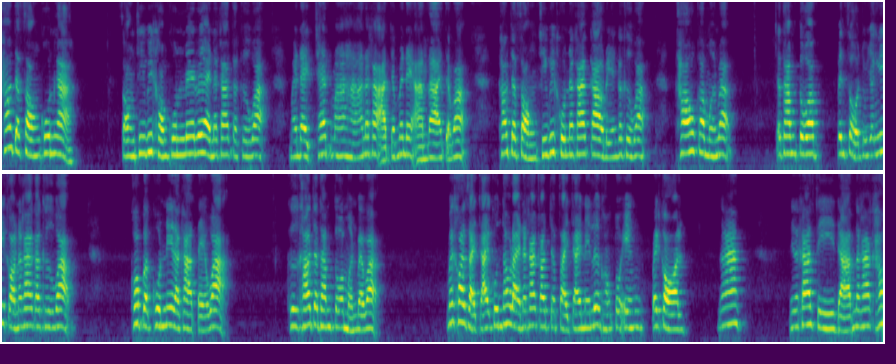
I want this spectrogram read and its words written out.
เขาจะส่องคุณค่ะส่องชีวิตของคุณเรื่อยๆนะคะ ก็คือว่าไม่ได้แชทมาหานะคะ อาจจะไม่ได้อ่านไลน์แต่ว่า เขาจะส่องชีวิตคุณนะคะก้าเหรียญก็คือว่าเขาก็เหมือนว่า จะทำตัวเป็นโสดอยู่อย่างนี้ก่อนนะคะก็คือว่าคบกับคุณนี่แหละค่ะ แต่ว่า คือเขาจะทำตัวเหมือนแบบว่า ไม่ค่อยใส่ใจคุณเท่าไหร่นะคะเขาจะใส่ใจในเรื่องของตัวเองไปก่อนนะคะนี่นะคะสีดาบนะคะเขา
